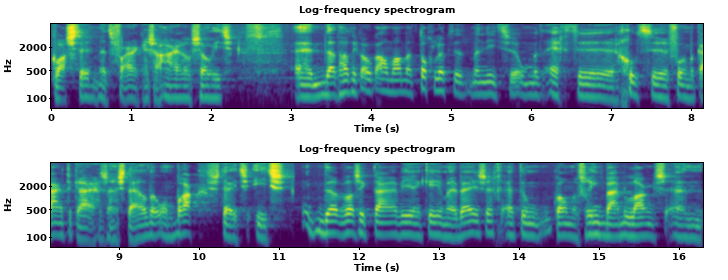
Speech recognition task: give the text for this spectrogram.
kwasten met varkenshaar of zoiets. En dat had ik ook allemaal, maar toch lukte het me niet om het echt uh, goed uh, voor elkaar te krijgen, zijn stijl. Er ontbrak steeds iets. Daar was ik daar weer een keer mee bezig en toen kwam een vriend bij me langs en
